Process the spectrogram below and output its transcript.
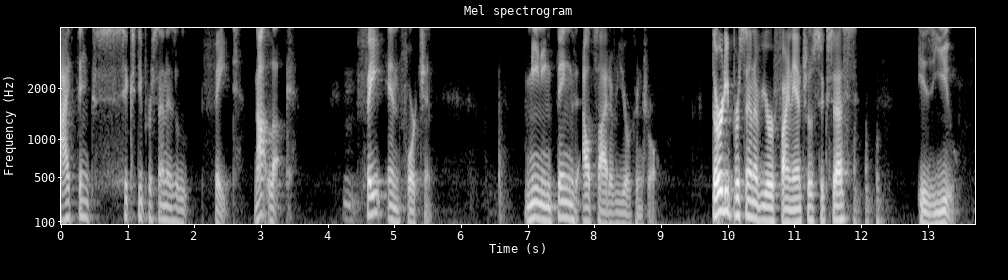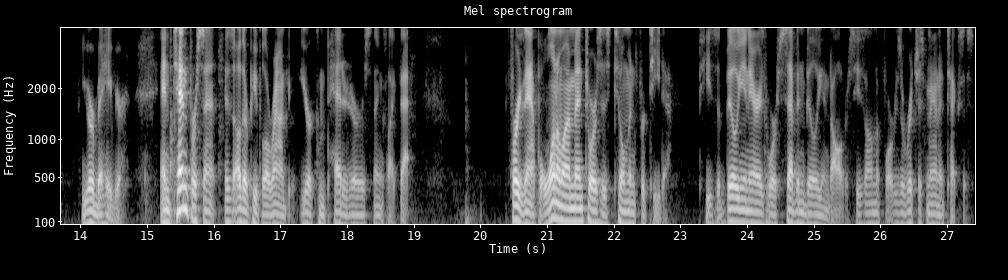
I think 60% is fate, not luck. Fate and fortune, meaning things outside of your control. 30% of your financial success is you, your behavior. And 10% is other people around you, your competitors, things like that. For example, one of my mentors is Tillman Fertitta. He's a billionaire. He's worth $7 billion. He's on the Forbes. He's the richest man in Texas.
